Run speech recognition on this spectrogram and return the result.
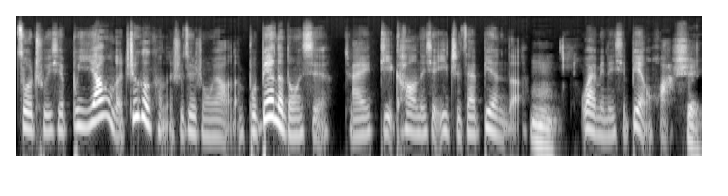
做出一些不一样的，这个可能是最重要的。不变的东西来抵抗那些一直在变的，嗯，外面的一些变化是。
